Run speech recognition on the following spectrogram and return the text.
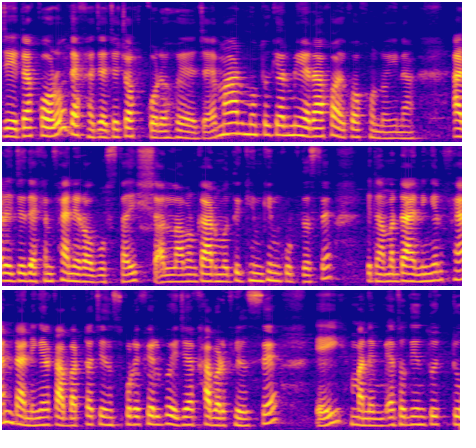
যে, এটা করো, দেখা যায় যে চট করে হয়ে যায়। মার মতো কি আর মেয়েরা হয় কখনোই না। আর এই যে দেখেন ফ্যানের অবস্থা ইস আল্লাহ আমার গার মধ্যে ঘিন ঘিন করতেছে। এটা আমার ডাইনিংয়ের ফ্যান, ডাইনিংয়ের কাবারটা চেঞ্জ করে ফেলব, এই যে খাবার ফেলছে। এই মানে এতদিন তো একটু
